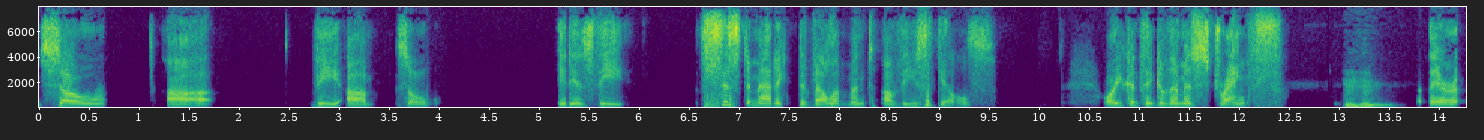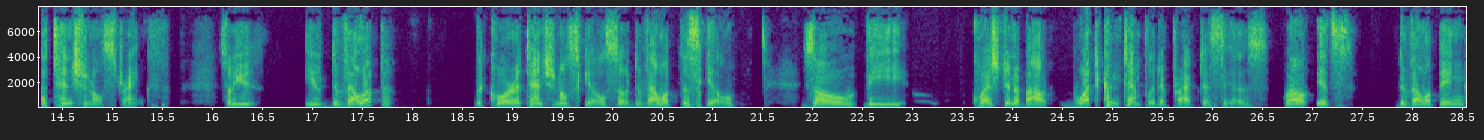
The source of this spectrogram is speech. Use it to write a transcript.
so uh, the um, so it is the systematic development of these skills, or you can think of them as strengths. Mm-hmm their attentional strength. So you you develop the core attentional skills, so develop the skill. So the question about what contemplative practice is, well, it's developing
